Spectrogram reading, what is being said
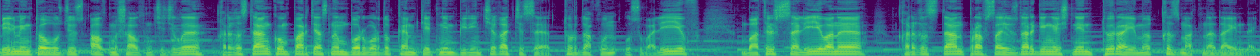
бир миң тогуз жүз алтымыш алтынчы жылы кыргызстан компартиясынын борбордук комитетинин биринчи катчысы турдакун усубалиев батыш салиеваны кыргызстан профсоюздар кеңешинин төрайымы кызматына дайындайт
